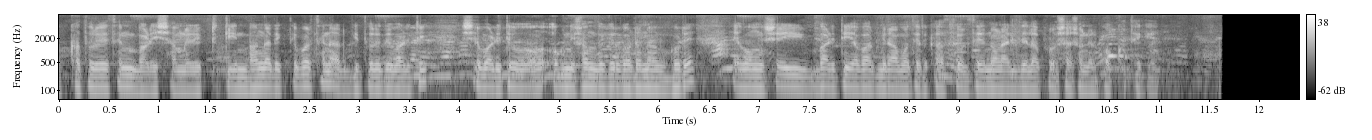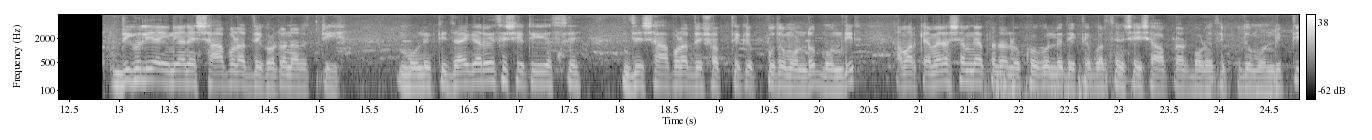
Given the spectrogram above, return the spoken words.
অক্ষত রয়েছেন। বাড়ির সামনের একটি টিন ভাঙ্গা দেখতে পাচ্ছেন আর ভিতরে যে বাড়িটি, সে বাড়িতেও অগ্নিসংযোগের ঘটনা ঘটে এবং সেই বাড়িটি আবার মেরামতের কাজ চলছে নড়াইল জেলা প্রশাসনের পক্ষ থেকে। দিঘলিয়া ইউনিয়নের শাহপাড়ার যে ঘটনাটি মূল একটি জায়গা রয়েছে, সেটি হচ্ছে যে শাহপাড়ার যে সব থেকে পুজো মণ্ডপ মন্দির। আমার ক্যামেরার সামনে আপনারা লক্ষ্য করলে দেখতে পাচ্ছেন সেই শাহপাড়ার বড় যে পুজো মণ্ডপটি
